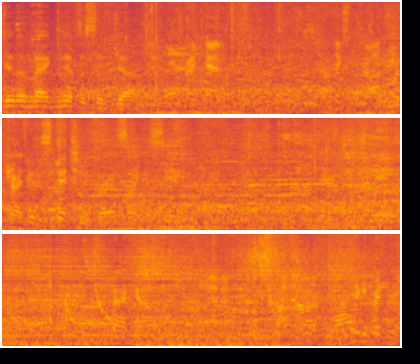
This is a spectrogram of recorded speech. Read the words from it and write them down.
did a magnificent job. I'm gonna try to do the stitching first so I can see. Taking pictures.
